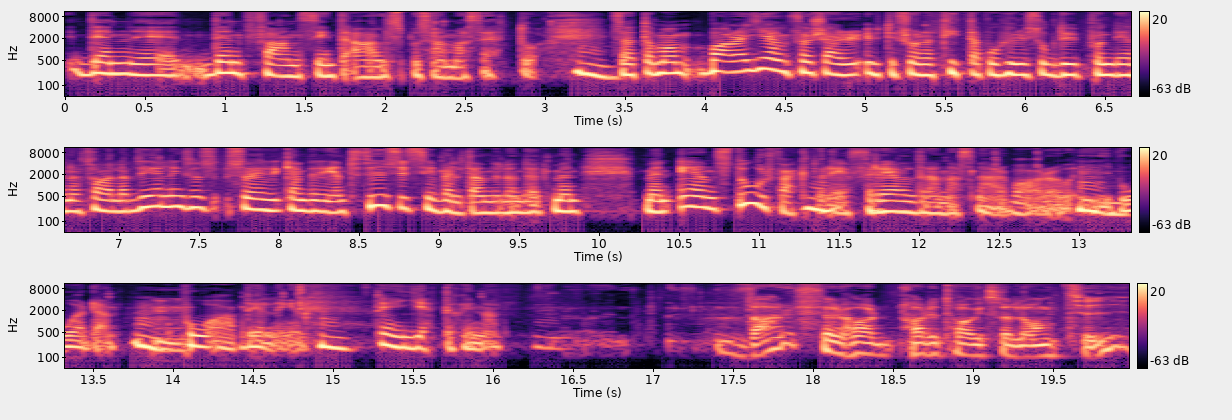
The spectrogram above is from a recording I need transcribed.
den, eh, den fanns inte alls på samma sätt då. Mm. Så att om man bara jämför så här, utifrån att titta på hur det såg ut på en neonatalavdelning så, så kan det rent fysiskt se väldigt annorlunda ut. Men, men en stor faktor mm. är föräldrarnas närvaro i mm. vården på avdelningen. Det är en jätteskillnad. Varför har, har det tagit så lång tid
